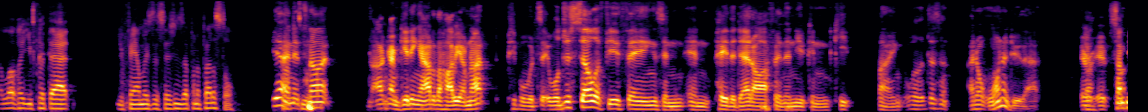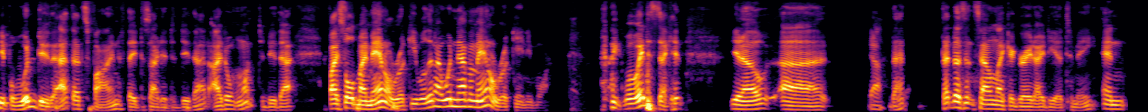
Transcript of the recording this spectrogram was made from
I love how you put that your family's decisions up on a pedestal. Yeah, and it's not I'm getting out of the hobby. I'm not people would say, well, just sell a few things and and pay the debt off, and then you can keep buying. Well, it doesn't. I don't want to do that. Yeah. If some people would do that, that's fine if they decided to do that. I don't want to do that. If I sold my Mantle rookie, well, then I wouldn't have a Mantle rookie anymore. like, well, wait a second. You know, uh, yeah, that that doesn't sound like a great idea to me. And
